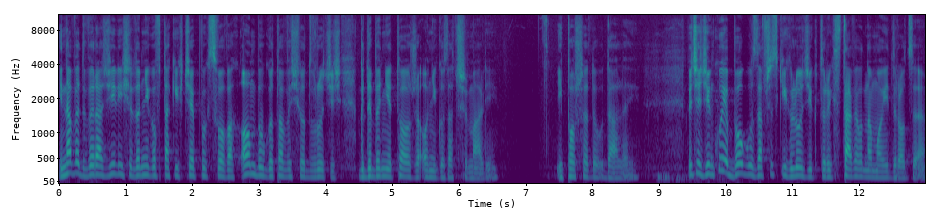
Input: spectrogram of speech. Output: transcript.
I nawet wyrazili się do niego w takich ciepłych słowach. On był gotowy się odwrócić, gdyby nie to, że oni go zatrzymali. I poszedł dalej. Wiecie, dziękuję Bogu za wszystkich ludzi, których stawiał na mojej drodze.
